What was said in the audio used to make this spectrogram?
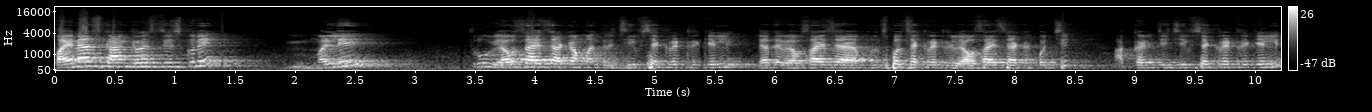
ఫైనాన్స్ కాన్ఫరెన్స్ తీసుకుని మళ్ళీ త్రూ వ్యవసాయ శాఖ మంత్రి చీఫ్ సెక్రటరీకి వెళ్ళి లేదా వ్యవసాయ శాఖ ప్రిన్సిపల్ సెక్రటరీ వ్యవసాయ శాఖకు వచ్చి అక్కడి నుంచి చీఫ్ సెక్రటరీకి వెళ్ళి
